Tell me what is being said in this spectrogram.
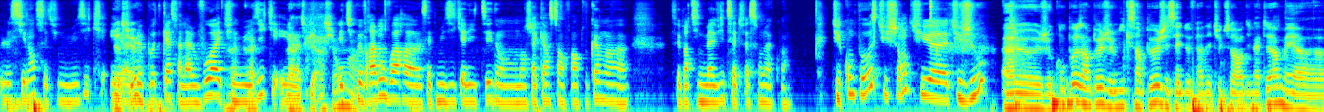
le silence est une musique. Et euh, le podcast, enfin, la voix est une musique. Et, La euh, respiration. et tu peux vraiment voir cette musicalité dans, dans chaque instant. Enfin, en tout cas, moi, fait partie de ma vie de cette façon-là, quoi. Tu composes, tu chantes, tu, euh, tu joues. Euh, je, compose un peu, je mixe un peu, j'essaye de faire des trucs sur ordinateur, mais euh,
